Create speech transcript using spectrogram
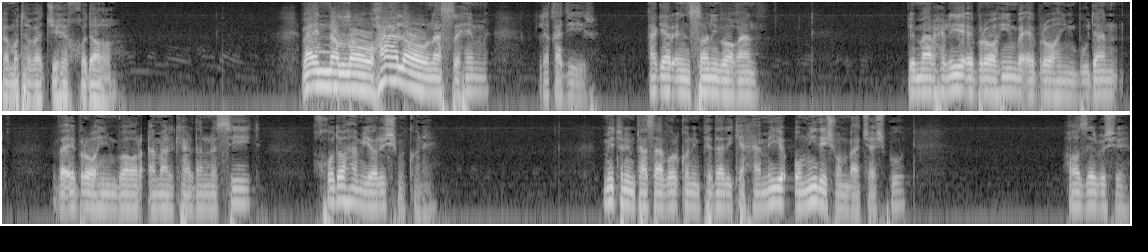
و متوجه خدا. و ان الله علی نصرهم لقدیر. اگر انسانی واقعا به مرحله ابراهیم و ابراهیم بودن و ابراهیم وار عمل کردن رسید خدا هم یاریش می‌کنه. می‌تونیم تصور کنیم پدری که همه امیدشون بچهش بود حاضر بشه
